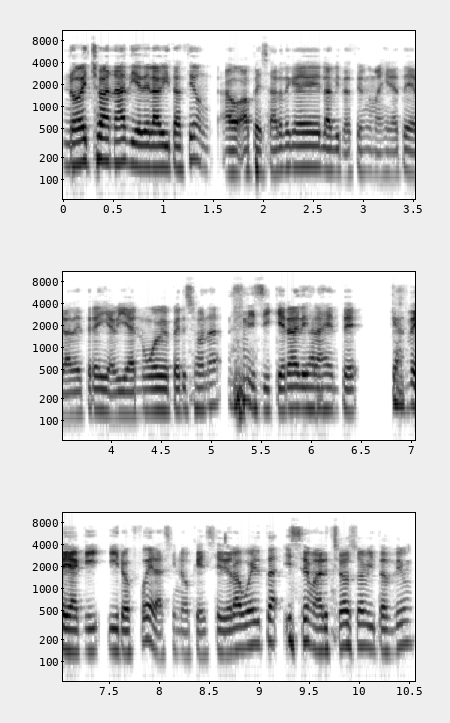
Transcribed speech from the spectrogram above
no echó a nadie de la habitación, a, a pesar de que la habitación, imagínate, era de tres y había nueve personas, ni siquiera le dijo a la gente, ¿qué hacéis aquí? Iros fuera, sino que se dio la vuelta y se marchó a su habitación.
